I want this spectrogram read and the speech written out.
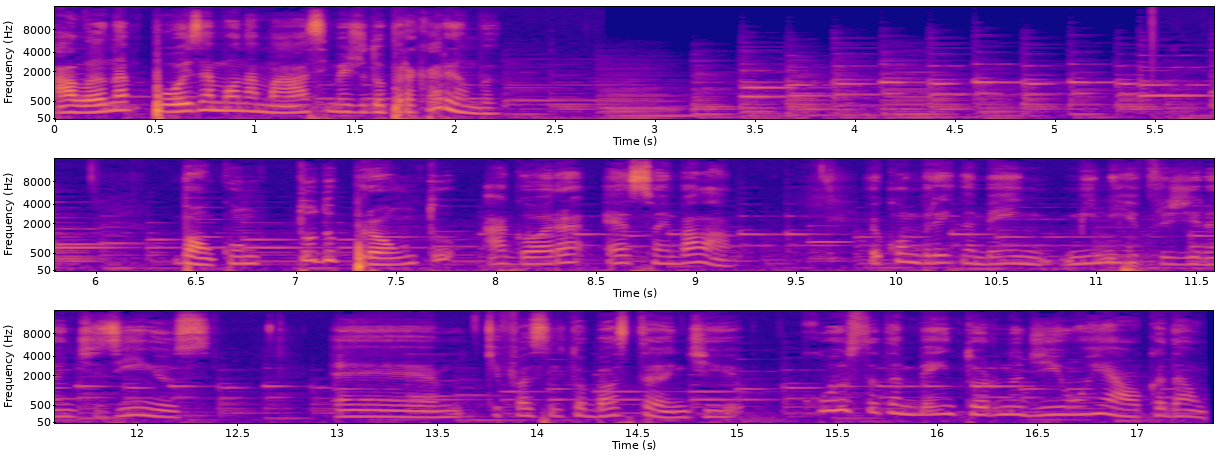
A Lana pôs a mão na massa e me ajudou pra caramba. Bom, com tudo pronto, agora é só embalar. Eu comprei também mini refrigerantezinhos é, que facilitou bastante. Custa também em torno de um real cada um.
